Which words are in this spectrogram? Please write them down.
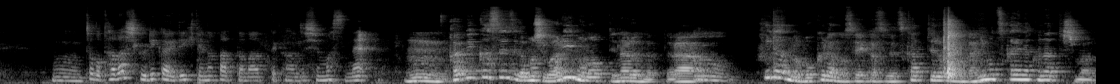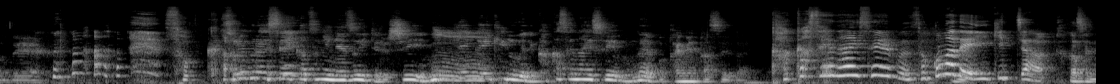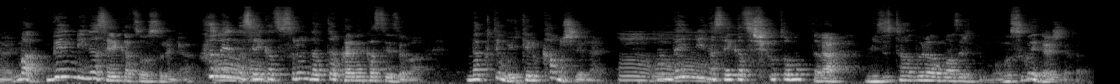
うん、ちょっと正しく理解できてなかったなって感じしますね。うん、海面活性剤がもし悪いものってなるんだったうら、ん、普段の僕らの生活で使ってるもの何も使えなくなってしまうので そっか。それぐらい生活に根付いてるし人間が生きる上で欠かせない成分がやっぱ海面活性剤欠かせない成分そこまで言い切っちゃ欠かせないまあ便利な生活をするには不便な生活するんだったら海面活性剤はなくてもいけるかもしれない、う。うんうんうん便利な生活しようと思ったら水と油を混ぜるってものすごい大事だから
